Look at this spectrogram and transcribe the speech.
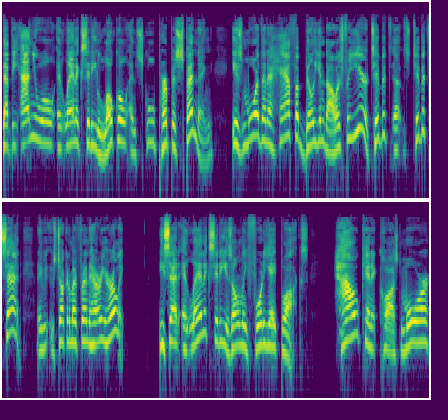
that the annual Atlantic City local and school purpose spending is more than a half a billion dollars per year. Tibbitt, uh, Tibbitt said, and he was talking to my friend Harry Hurley. He said Atlantic City is only 48 blocks. How can it cost more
